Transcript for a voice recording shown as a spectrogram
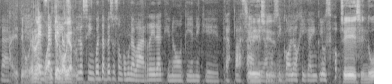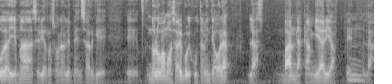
a este gobierno y a cualquier gobierno. Los 50 pesos son como una barrera que no tiene que traspasar, digamos, psicológica incluso. Sí, sin duda, y es más, sería razonable pensar que eh, no lo vamos a saber porque justamente ahora las bandas cambiarias, eh, mm. las,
